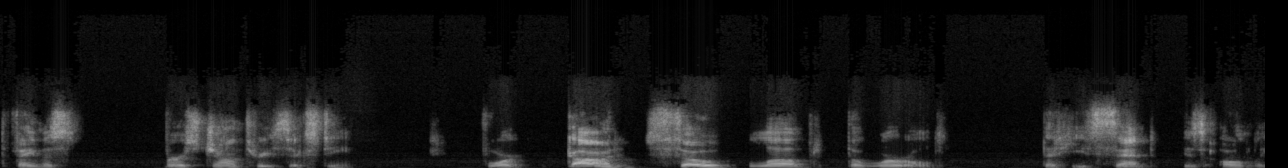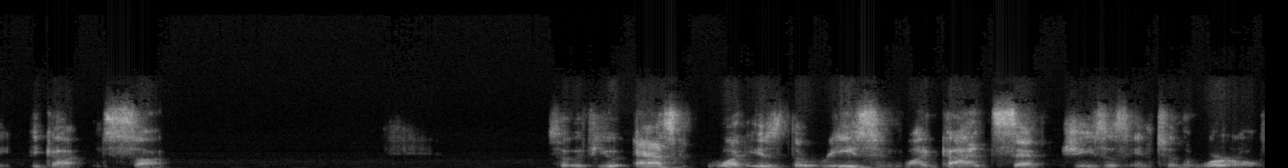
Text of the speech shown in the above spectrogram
the famous verse John 3:16. For God so loved the world that he sent his only begotten son. So if you ask what is the reason why God sent Jesus into the world?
